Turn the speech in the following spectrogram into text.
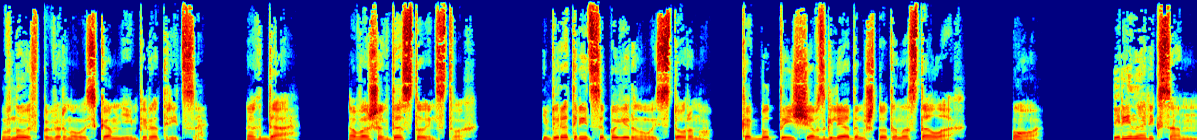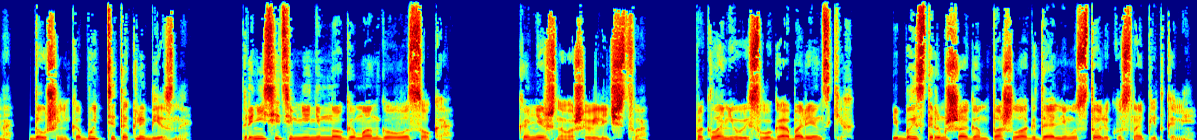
Вновь повернулась ко мне императрица. Ах да, о ваших достоинствах. Императрица повернулась в сторону, как будто ища взглядом что-то на столах. О, Ирина Александровна, душенька, будьте так любезны. Принесите мне немного мангового сока. Конечно, ваше величество. Поклонилась слуга Оболенских и быстрым шагом пошла к дальнему столику с напитками.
